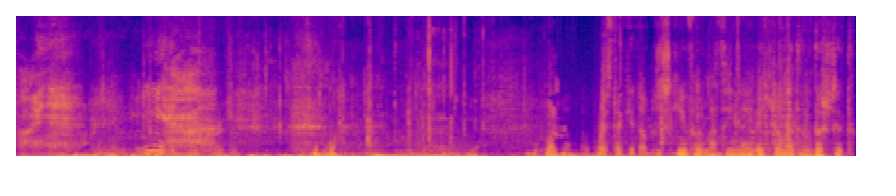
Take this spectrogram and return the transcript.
Fajnie. Można spotkać takie tabliczki informacyjne, ile kilometrów do szczytu.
